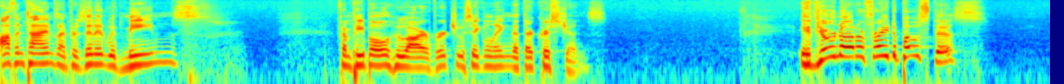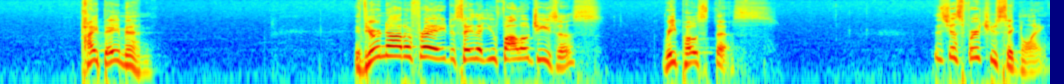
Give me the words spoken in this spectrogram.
Oftentimes, I'm presented with memes from people who are virtue signaling that they're Christians. If you're not afraid to post this, type amen. If you're not afraid to say that you follow Jesus, repost this. It's just virtue signaling.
